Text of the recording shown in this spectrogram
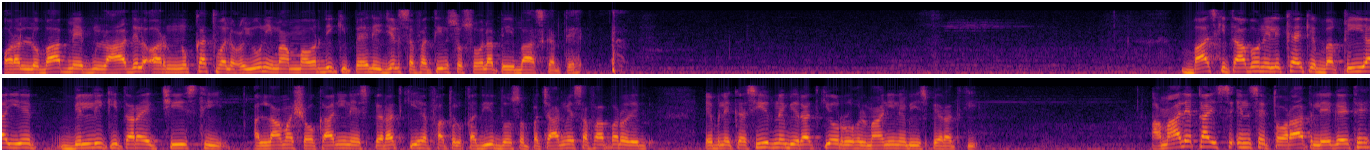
اور اللباب میں ابن العادل اور نکت والعیون، امام موردی کی پہلی جل صفحہ تین سو سولہ پہ باس کرتے ہیں۔ بعض کتابوں نے لکھا ہے کہ بقیہ یہ بلی کی طرح ایک چیز تھی۔ علامہ شوکانی نے اس پہ رد کی ہے فت القدیر دو سو پچانوے صفحہ پر اور ابن کثیر نے بھی رد کی اور روح المانی نے بھی اس پہ رد کی۔ امال کا اس ان سے تورات لے گئے تھے،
